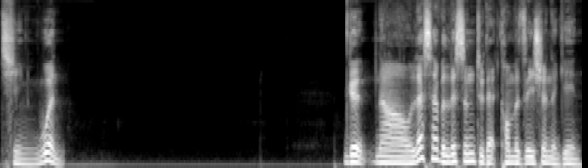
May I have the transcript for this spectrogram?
请问 Good. Now let's have a listen to that conversation again.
